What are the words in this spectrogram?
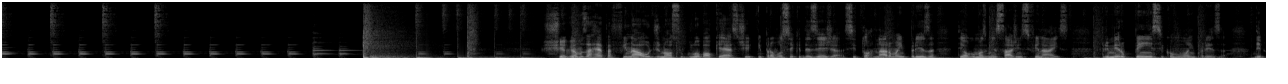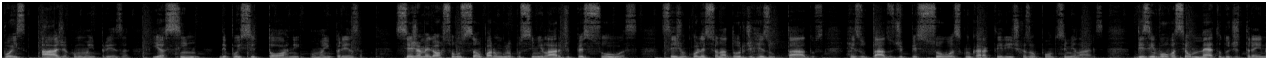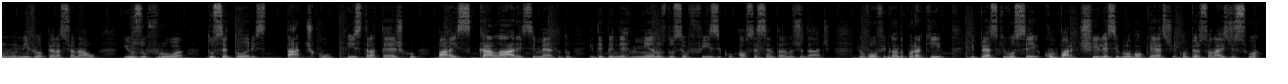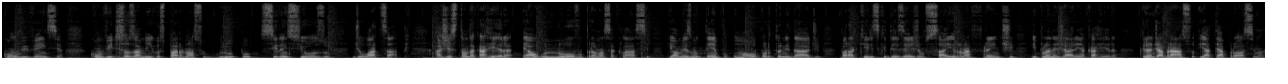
Chegamos à reta final de nosso Globalcast e para você que deseja se tornar uma empresa, tem algumas mensagens finais. Primeiro, pense como uma empresa, depois, haja como uma empresa e assim, depois se torne uma empresa. Seja a melhor solução para um grupo similar de pessoas. Seja um colecionador de resultados, resultados de pessoas com características ou pontos similares. Desenvolva seu método de treino no nível operacional e usufrua dos setores tático e estratégico para escalar esse método e depender menos do seu físico aos 60 anos de idade. Eu vou ficando por aqui e peço que você compartilhe esse Globalcast com personagens de sua convivência. Convide seus amigos para o nosso grupo silencioso de WhatsApp. A gestão da carreira é algo novo para a nossa classe e, ao mesmo tempo, uma oportunidade para aqueles que desejam sair na frente e planejarem a carreira. Grande abraço e até a próxima!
